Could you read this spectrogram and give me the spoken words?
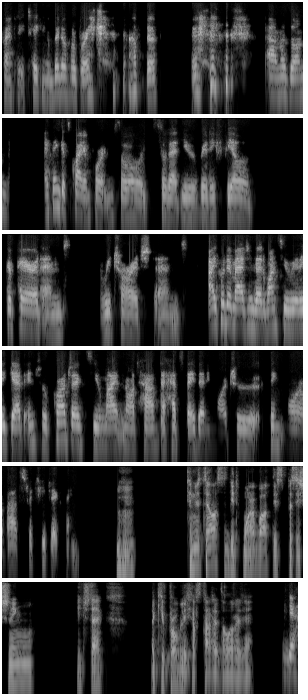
frankly taking a bit of a break after Amazon, I think it's quite important. So, so that you really feel prepared and recharged and I could imagine that once you really get into projects, you might not have the headspace anymore to think more about strategic things. Mm-hmm. Can you tell us a bit more about this positioning pitch deck? Like you probably have started already. Yeah.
